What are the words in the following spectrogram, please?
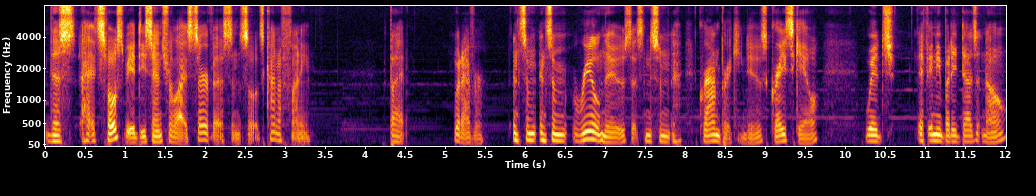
this it's supposed to be a decentralized service, and so it's kind of funny. But whatever. And some in some real news, that's some groundbreaking news, Grayscale, which if anybody doesn't know,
